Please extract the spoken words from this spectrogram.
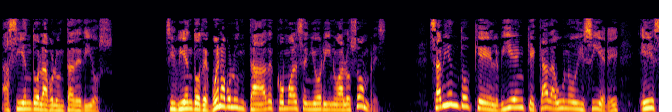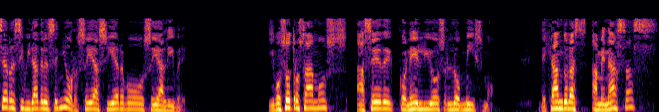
haciendo la voluntad de Dios, sirviendo de buena voluntad como al Señor y no a los hombres, sabiendo que el bien que cada uno hiciere, ese recibirá del Señor, sea siervo o sea libre. Y vosotros, amos, haced con ellos lo mismo, dejando las amenazas,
